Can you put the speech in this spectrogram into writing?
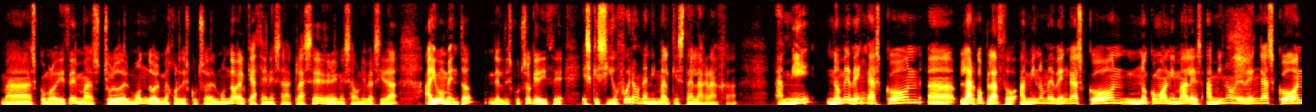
más, como lo dicen, más chulo del mundo, el mejor discurso del mundo, el que hace en esa clase, sí. en esa universidad, hay un momento del discurso que dice, es que si yo fuera un animal que está en la granja, a mí no me vengas con uh, largo plazo, a mí no me vengas con no como animales, a mí no me vengas con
